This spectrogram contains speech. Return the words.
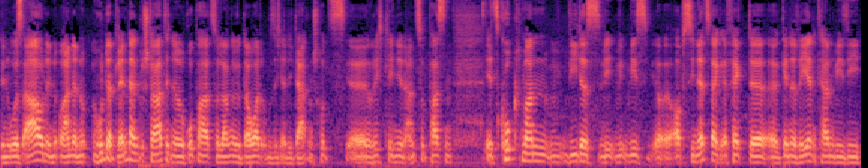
den USA und in anderen 100 Ländern gestartet. In Europa hat es so lange gedauert, um sich an die Datenschutzrichtlinien anzupassen. Jetzt guckt man, wie das, wie, wie es, ob es die Netzwerkeffekte äh, generieren kann, wie sie,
